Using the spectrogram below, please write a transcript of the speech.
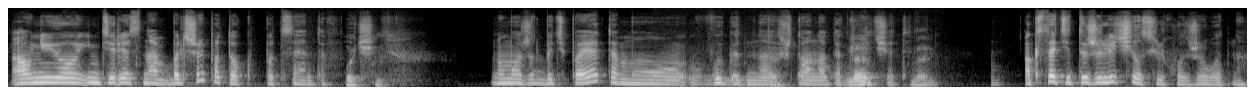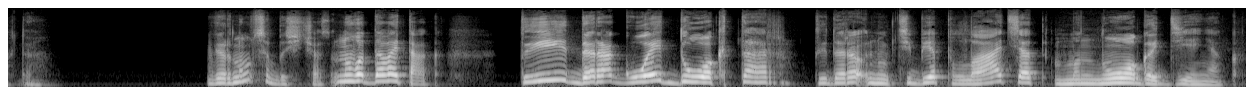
А у нее, интересно, большой поток пациентов? Очень. Ну, может быть, поэтому выгодно, Да. что она так Да, лечит. да. А, кстати, ты же лечил сельхозживотных-то. Вернулся бы сейчас? Ну, вот давай так. Ты дорогой доктор. Ты доро... Ну, тебе платят много денег.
